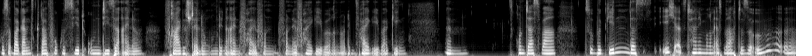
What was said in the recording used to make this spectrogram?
wo es aber ganz klar fokussiert um diese eine Fragestellung, um den einen Fall von, von der Fallgeberin oder dem Fallgeber ging. Ähm, und das war zu Beginn, dass ich als Teilnehmerin erstmal dachte, so, äh,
